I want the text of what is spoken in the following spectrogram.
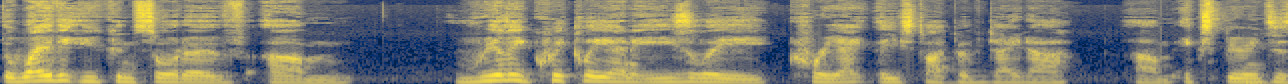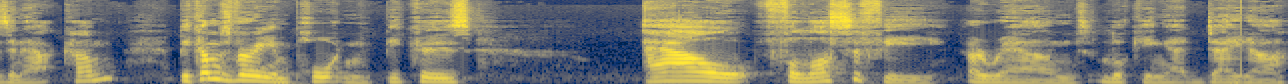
the way that you can sort of um, really quickly and easily create these type of data um, experiences and outcome becomes very important because our philosophy around looking at data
